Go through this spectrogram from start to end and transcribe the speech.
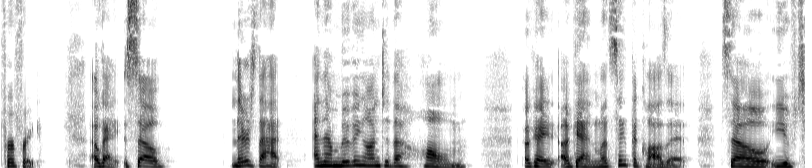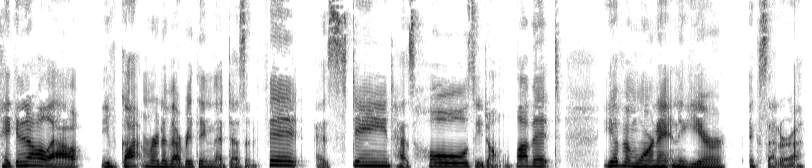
for free. Okay. So there's that. And then moving on to the home. Okay. Again, let's take the closet. So you've taken it all out. You've gotten rid of everything that doesn't fit, has stained, has holes. You don't love it. You haven't worn it in a year, etc.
